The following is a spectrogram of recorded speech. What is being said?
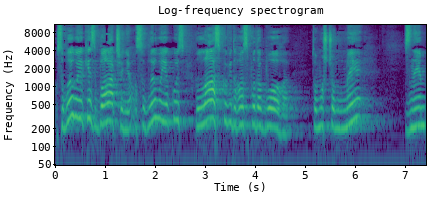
особливо якесь бачення, особливо якусь ласку від Господа Бога, тому що ми з ним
